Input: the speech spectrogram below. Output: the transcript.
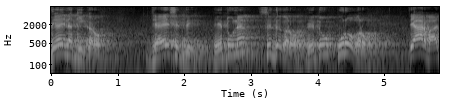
ધ્યેય નક્કી કરો. ધ્યેય સિદ્ધિ, હેતુને સિદ્ધ કરો, હેતુ પૂરો કરો. ત્યારબાદ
